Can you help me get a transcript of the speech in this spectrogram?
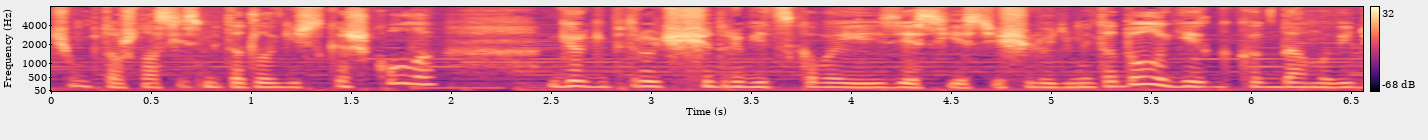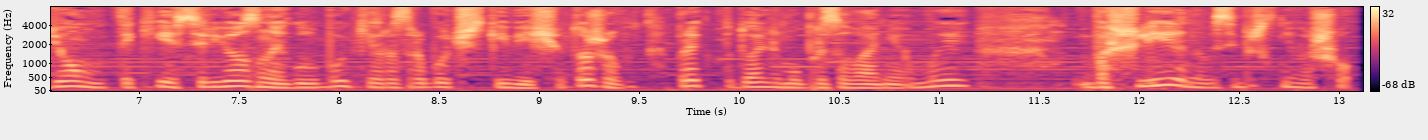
Почему? Потому что у нас есть методологическая школа Георгия Петровича Щедровицкого, и здесь есть еще люди-методологи, когда мы ведем такие серьезные, глубокие разработческие вещи. Тоже вот проект по дуальному образованию. Мы вошли, Новосибирск не вошел.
